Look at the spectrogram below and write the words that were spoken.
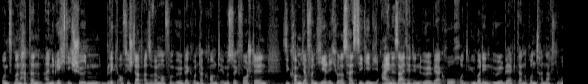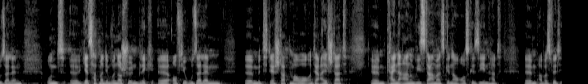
und man hat dann einen richtig schönen Blick auf die Stadt. Also wenn man vom Ölberg runterkommt, ihr müsst euch vorstellen, sie kommen ja von Jericho, das heißt, sie gehen die eine Seite den Ölberg hoch und über den Ölberg dann runter nach Jerusalem. Und äh, jetzt hat man den wunderschönen Blick äh, auf Jerusalem äh, mit der Stadtmauer und der Altstadt. Ähm, keine Ahnung, wie es damals genau ausgesehen hat, ähm, aber es wird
